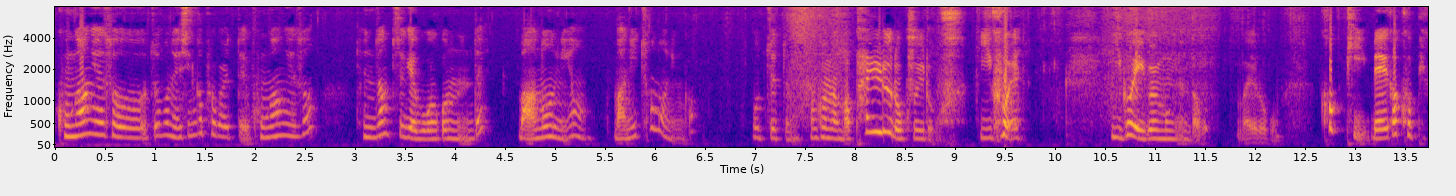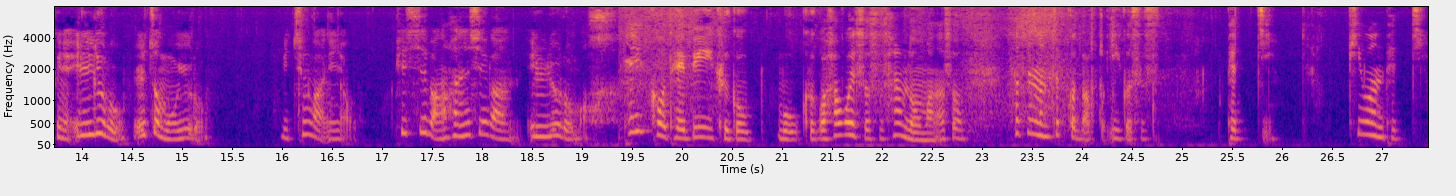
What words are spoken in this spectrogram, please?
공항에서 저번에 싱가포르 갈 때 공항에서 된장찌개 먹었는데 만 원이야. 만 이천 원인가? 어쨌든 아, 그러면 막 8유로, 9유로 와 이거에 이거에 이걸 먹는다고? 막 이러고 커피 메가 커피 그냥 1유로, 1.5유로 미친 거 아니냐고. PC방 1시간 1유로 막 테이커 데뷔 그거 뭐 그거 하고 있어서 사람 너무 많아서 사진만 찍고 나고 이거 샀어. 배지. T1 배지.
